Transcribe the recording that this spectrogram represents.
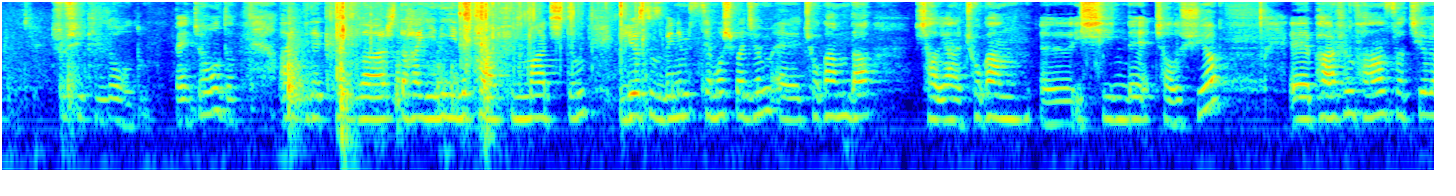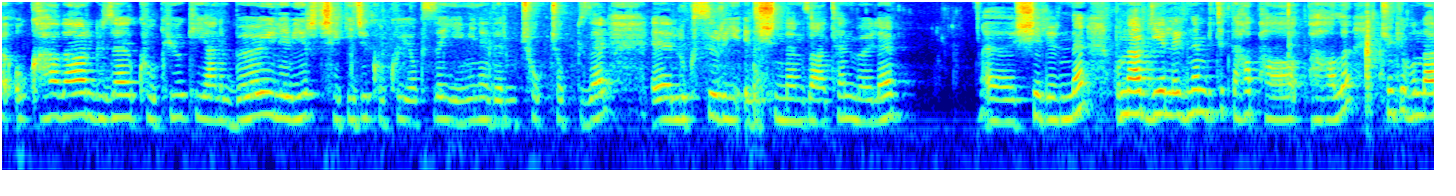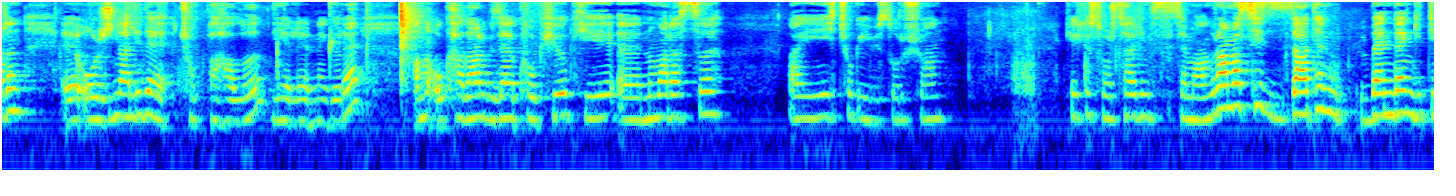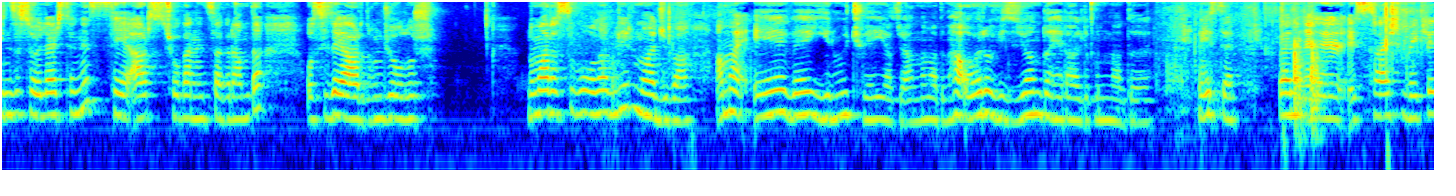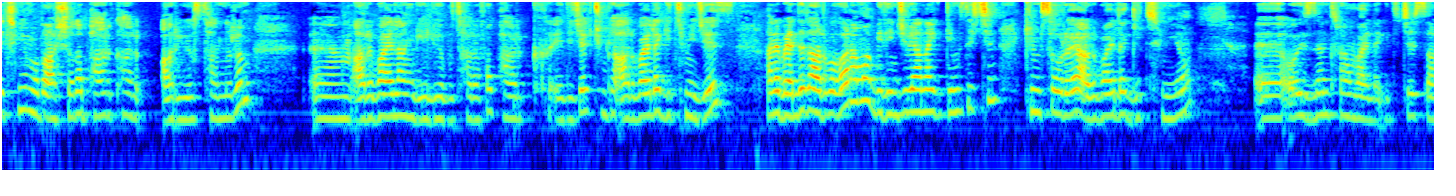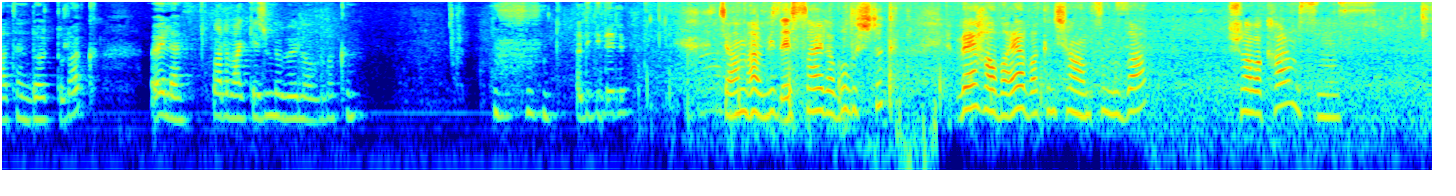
Şu şekilde oldum. Bence oldu. Ay bir de kızlar daha yeni yeni parfümümü açtım. Biliyorsunuz benim Semoş bacım e, Çogan'da yani Çogan e, işinde çalışıyor e, parfüm falan satıyor ve o kadar güzel kokuyor ki yani böyle bir çekici koku yok size yemin ederim çok çok güzel. E, Luxury Edition'dan zaten böyle e, şişelerinden. Bunlar diğerlerinden bir tık daha paha- pahalı. Çünkü bunların e, orijinali de çok pahalı diğerlerine göre. Ama o kadar güzel kokuyor ki e, numarası ay çok iyi bir soru şu an. Keşke sorsaydım Sema Nur ama siz zaten benden gittiğinizi söylerseniz Sars Çogan Instagram'da o size yardımcı olur. Numarası bu olabilir mi acaba? Ama E ve 23V yazıyor anlamadım. Ha Eurovision da herhalde bunun adı. Neyse ben e, Esra'yı şimdi bekletmeyeyim. O da aşağıda park ar- arıyor sanırım. E, arabayla geliyor bu tarafa park edecek. Çünkü arabayla gitmeyeceğiz. Hani bende de araba var ama birinci Viyana gittiğimiz için kimse oraya arabayla gitmiyor. E, o yüzden tramvayla gideceğiz. Zaten dört durak. Öyle. Bu arada makyajım da böyle oldu bakın. Hadi gidelim. Canlar biz Esra ile buluştuk. Ve havaya bakın şansımıza. Şuna bakar mısınız?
